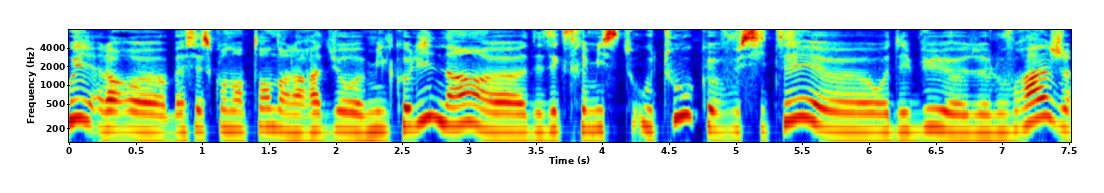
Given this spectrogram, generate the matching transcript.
Oui, alors euh, bah, c'est ce qu'on entend dans la radio Mille Collines, hein, euh, des extrémistes Hutus que vous citez euh, au début de l'ouvrage.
